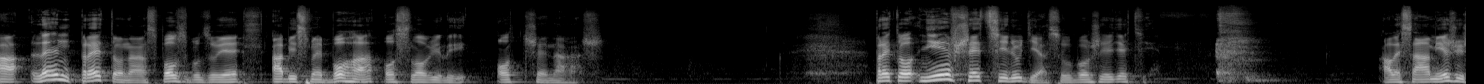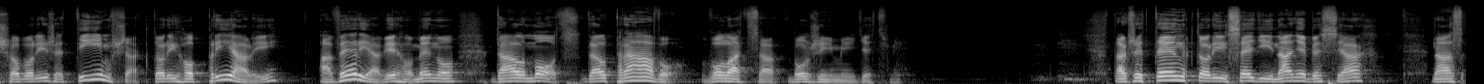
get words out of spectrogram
a len preto nás povzbudzuje, aby sme Boha oslovili Otče náš. Preto nie všetci ľudia sú Božie deti. Ale sám Ježiš hovorí, že tým však, ktorí ho prijali a veria v jeho meno, dal moc, dal právo volať sa Božími deťmi. Takže ten, ktorý sedí na nebesiach, nás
